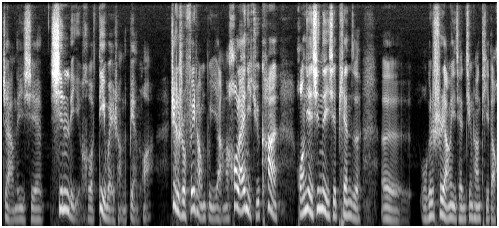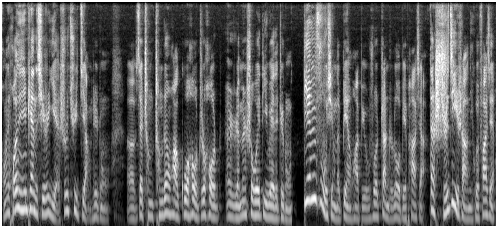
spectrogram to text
这样的一些心理和地位上的变化。这个是非常不一样的。后来你去看黄建新的一些片子，呃，我跟施阳以前经常提到黄黄建新片子，其实也是去讲这种呃，在城城镇化过后之后，呃，人们社会地位的这种颠覆性的变化。比如说站直了，别趴下。但实际上你会发现，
